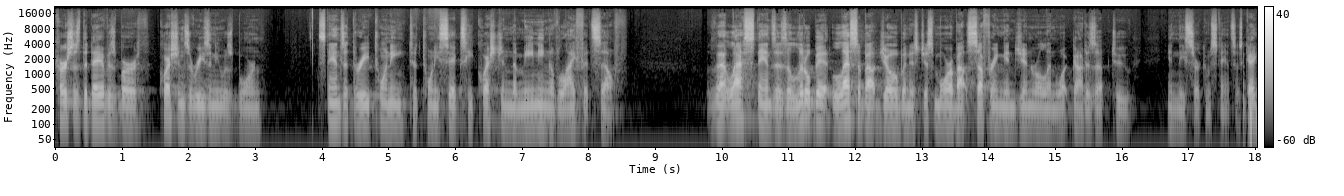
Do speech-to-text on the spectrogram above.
Curses the day of his birth, questions the reason he was born. Stanza 3, 20 to 26, he questioned the meaning of life itself that last stanza is a little bit less about Job and it's just more about suffering in general and what God is up to in these circumstances. Okay?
